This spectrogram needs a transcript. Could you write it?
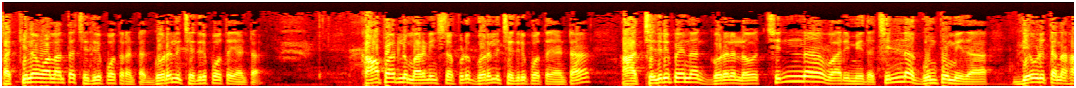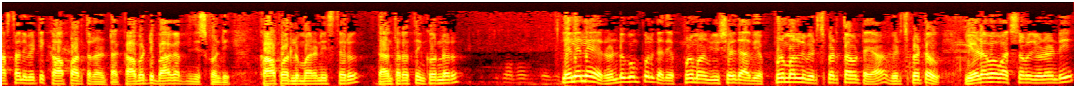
తక్కిన వాళ్ళంతా చెదిరిపోతారంట. గొర్రెలు చెదిరిపోతాయంట. కాపర్లు మరణించినప్పుడు గొర్రెలు చెదిరిపోతాయంట. ఆ చెదిరిపోయిన గొర్రెలలో చిన్న వారి మీద చిన్న గుంపు మీద దేవుడు తన హస్తాన్ని పెట్టి కాపాడుతాడంట. కాబట్టి బాగా అర్థం చేసుకోండి. కాపర్లు మరణిస్తారు దాని తర్వాత ఇంకొన్నారు లేలే రెండు గుంపులు కదా. ఎప్పుడు మనం చూసేది అవి ఎప్పుడు మనల్ని విడిచిపెడతా ఉంటాయా? విడిచిపెట్టవు. ఏడవ వచనంలో చూడండి.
